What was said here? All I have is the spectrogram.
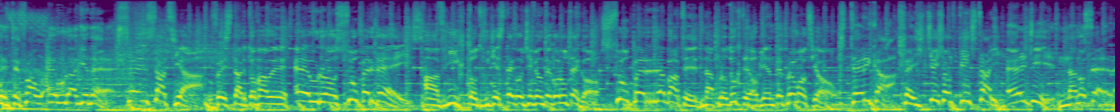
RTV Euro AGD. Sensacja! Wystartowały Euro Super Days, a w nich do 29 lutego super rabaty na produkty objęte promocją. 4K, 65 cali, LG, NanoCell.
